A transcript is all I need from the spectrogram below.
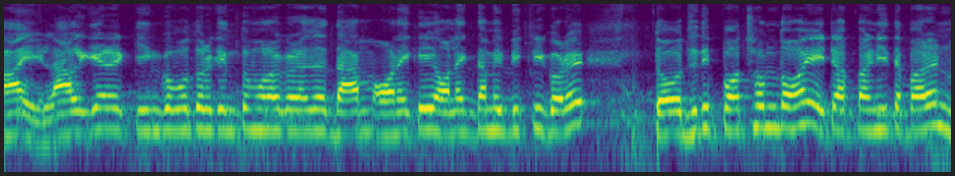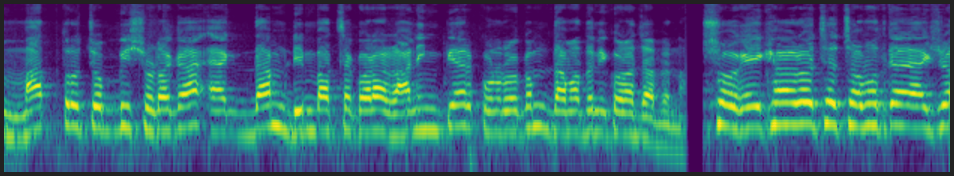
ভাই। লাল গিয়ারের কিং কবুতর কিন্তু মনে করেন যে দাম অনেকেই অনেক দামে বিক্রি করে। তো যদি পছন্দ হয় এটা আপনারা নিতে পারেন। মাত্র চব্বিশশো টাকা একদম ডিম বাচ্চা করা রানিং পেয়ার কোনো রকম দামাদামি করা যাবে না। দর্শক এইখানে রয়েছে চমৎকার একশো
